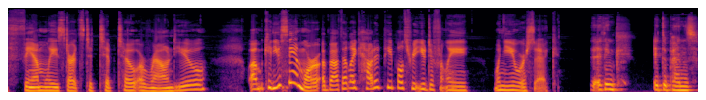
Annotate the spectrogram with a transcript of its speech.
family starts to tiptoe around you um, can you say more about that like how did people treat you differently when you were sick I think it depends.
